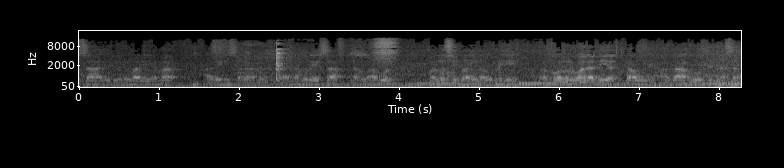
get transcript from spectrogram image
عيسى ابن مريم عليه السلام لأنه ليس له أب فنسب إلى أمه فكون الولد يتبع أباه في النسب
